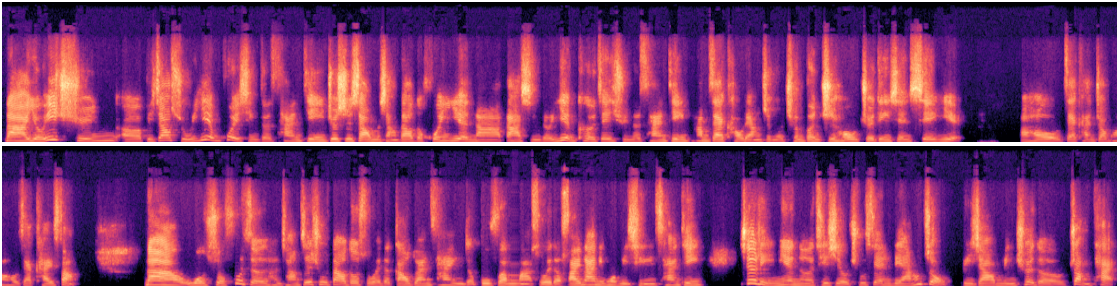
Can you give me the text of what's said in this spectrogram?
那有一群呃比较属于宴会型的餐厅，就是像我们想到的婚宴啊、大型的宴客这一群的餐厅，他们在考量整个成本之后，决定先歇业，然后再看状况后再开放。那我所负责很常接触到都所谓的高端餐饮的部分嘛，所谓的 fine dining 或米其林餐厅，这里面呢，其实有出现两种比较明确的状态。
